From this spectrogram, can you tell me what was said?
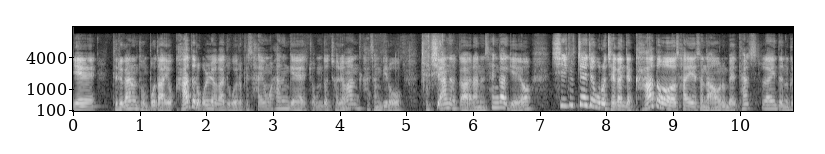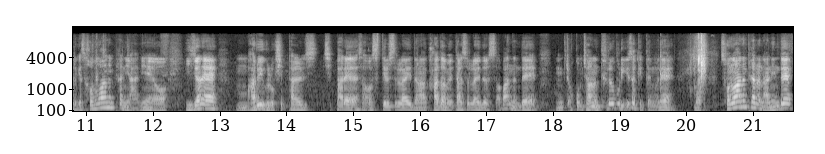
예, 들어가는 돈보다 요 Guarder를 올려가지고 이렇게 사용을 하는 게 조금 더 저렴한 가성비로 좋지 않을까라는 생각이에요. 실제적으로 제가 이제 Guarder 사에서 나오는 메탈 슬라이드는 그렇게 선호하는 편이 아니에요. 이전에 음, Marui Glock 18, 18에서 스틸 슬라이드나 Guarder 메탈 슬라이드를 써봤는데 음, 조금 저는 트러블이 있었기 때문에 뭐 선호하는 편은 아닌데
